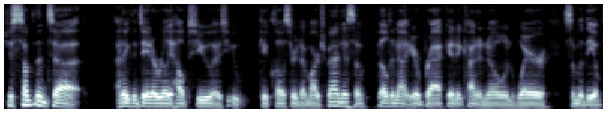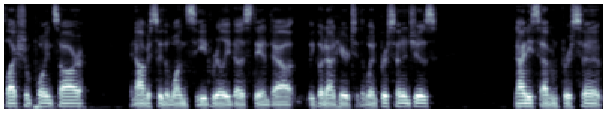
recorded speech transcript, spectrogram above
just something to, I think the data really helps you as you get closer to March Madness of building out your bracket and kind of knowing where some of the inflection points are. And obviously, the one seed really does stand out. We go down here to the win percentages 97%,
